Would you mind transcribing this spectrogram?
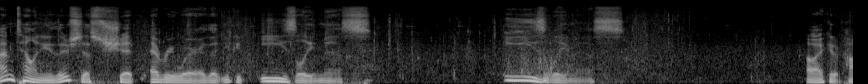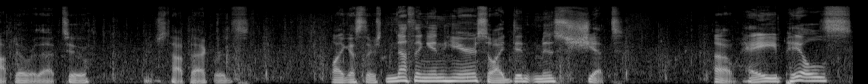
I'm telling you, there's just shit everywhere that you could easily miss. Easily miss. Oh, I could have hopped over that too. Just hop backwards. Well, I guess there's nothing in here, so I didn't miss shit. Oh, hey, pills.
